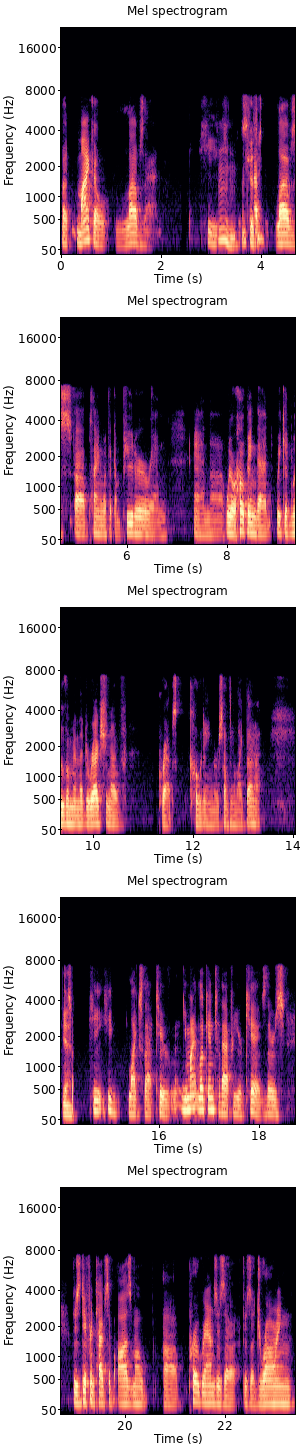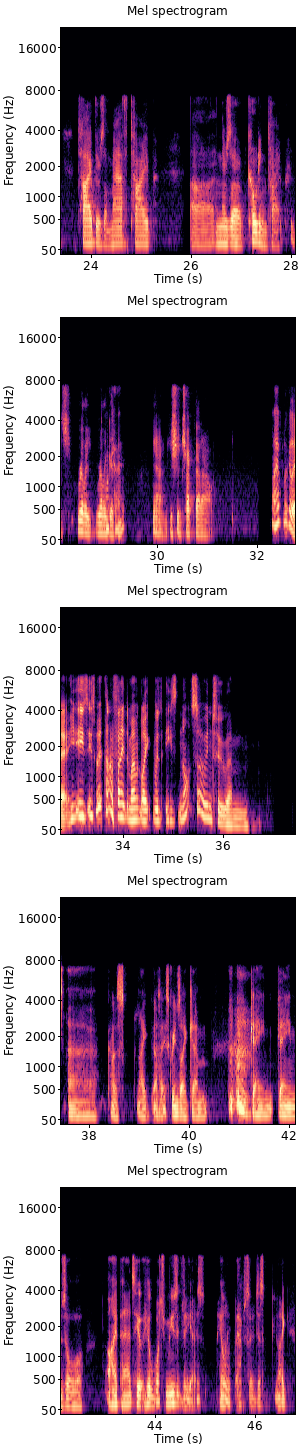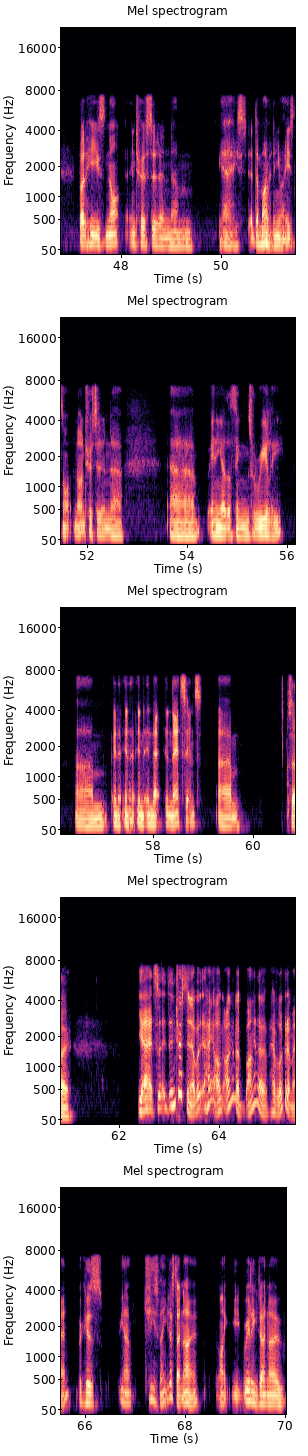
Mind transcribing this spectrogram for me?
But Michael loves that. He, Hmm, he absolutely loves uh, playing with the computer, and and uh, we were hoping that we could move him in the direction of perhaps coding or something like that Yeah. So he he likes that too. You might look into that for your kids. There's there's different types of Osmo uh, programs. There's a there's a drawing type. There's a math type, uh, and there's a coding type. It's really really Okay. good. Yeah, you should check that out. I have a look at that. He, he's he's a bit kind of funny at the moment. Like with he's not so into um uh kind of like I say screens like um game games or iPads. He'll he'll watch music videos. He'll Hmm. absolutely just like, but he's not interested in um yeah he's at the moment anyway he's not not interested in uh, uh any other things really um in a, in a, in in that in that sense um so yeah, it's it's interesting. But hey, I'm, I'm gonna I'm gonna have a look at it, man, because you know, geez, man, you just don't know. Like, you really don't know.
